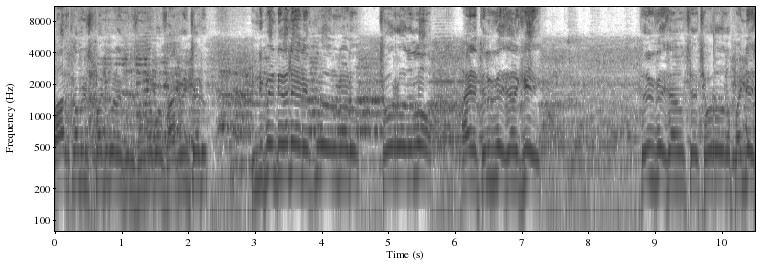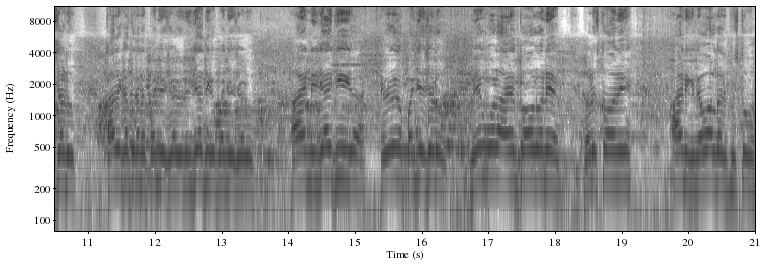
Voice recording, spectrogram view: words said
భారత కమ్యూనిస్ట్ పార్టీ కూడా కొన్ని సందర్భాలు సహకరించాడు. ఇండిపెండెంట్గానే ఆయన ఎక్కువ రోజులు ఉన్నాడు. చివరి రోజుల్లో ఆయన తెలుగుదేశానికి తెలుగుదేశం చివరి రోజుల్లో పనిచేశాడు. కార్యకర్తగానే పనిచేశాడు. నిజాయితీగా పనిచేశాడు. ఆయన నిజాయితీగా ఏ విధంగా పనిచేశాడు మేము కూడా ఆయన తోవలోనే నడుస్తామని ఆయనకి నివాళులు అర్పిస్తూ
